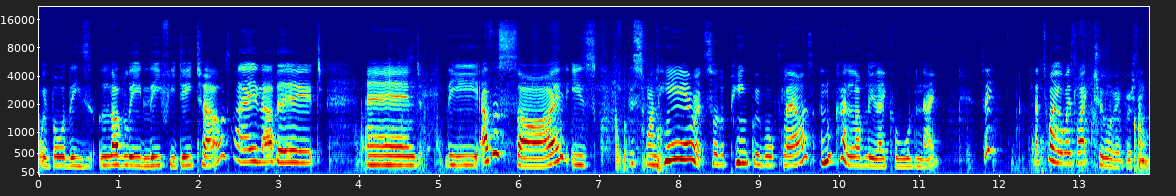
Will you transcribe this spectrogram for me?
with all these lovely leafy details. I love it and the other side is this one here. It's sort of pink with all flowers. And look how lovely they coordinate. See? That's why I always like two of everything.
